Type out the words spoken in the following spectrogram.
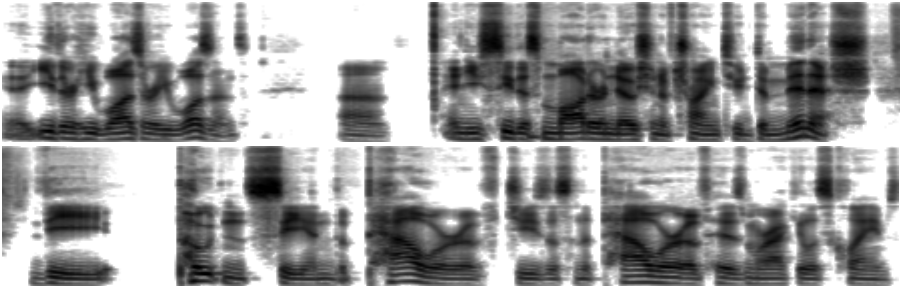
Either he was or he wasn't. Uh, and you see this modern notion of trying to diminish the potency and the power of Jesus and the power of his miraculous claims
